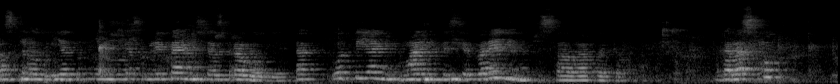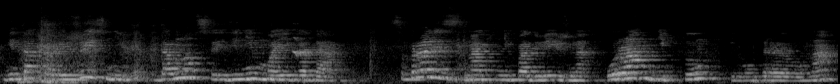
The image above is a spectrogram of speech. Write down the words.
Астрол... Я тут сейчас увлекаемся астрологией. Так? Вот я маленькое стихотворение написала об этом. Гороскоп метафорой жизни давно соединил мои года. Собрались знаки неподвижно, Уран, Нептун и мудрая луна.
